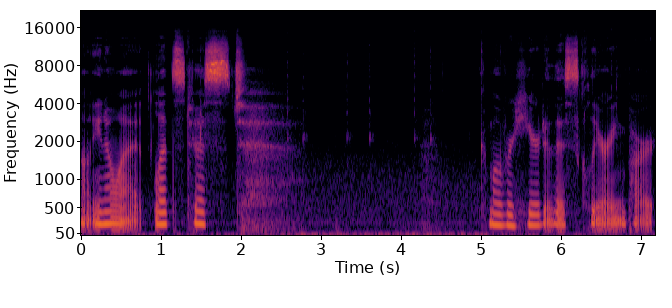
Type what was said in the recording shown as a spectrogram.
Well, you know what? Let's just come over here to this clearing part.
